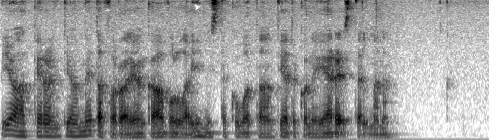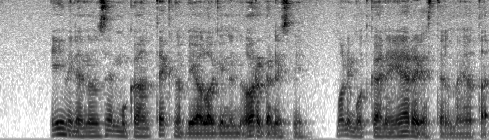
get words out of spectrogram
Biohakkerointi on metafora, jonka avulla ihmistä kuvataan tietokonejärjestelmänä – Ihminen on sen mukaan teknobiologinen organismi, monimutkainen järjestelmä, jota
